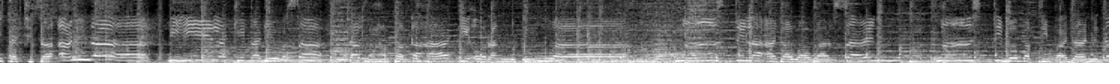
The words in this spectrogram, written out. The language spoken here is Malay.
cita-cita anda? Bila kita dewasa Jangan hampakan hati orang tua Mestilah ada wawasan Mesti berbakti pada negara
